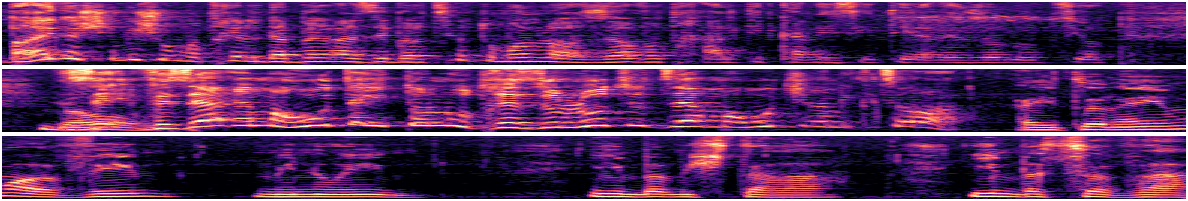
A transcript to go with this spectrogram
ברגע שמישהו מתחיל לדבר על זה ברצינות, אומרים לו, עזוב אותך, אל תיכנס איתי לרזולוציות. זה, וזה הרי מהות העיתונות, רזולוציות זה המהות של המקצוע. העיתונאים אוהבים מינויים, אם במשטרה, אם בצבא,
